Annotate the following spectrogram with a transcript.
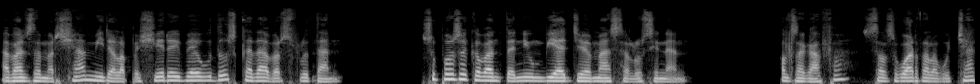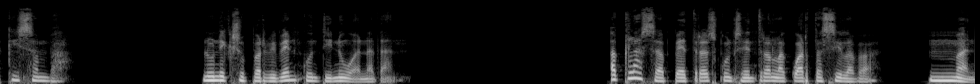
Abans de marxar, mira la peixera i veu dos cadàvers flotant. Suposa que van tenir un viatge massa al·lucinant. Els agafa, se'ls guarda a la butxaca i se'n va. L'únic supervivent continua nedant. A classe, Petra es concentra en la quarta síl·laba. Man.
